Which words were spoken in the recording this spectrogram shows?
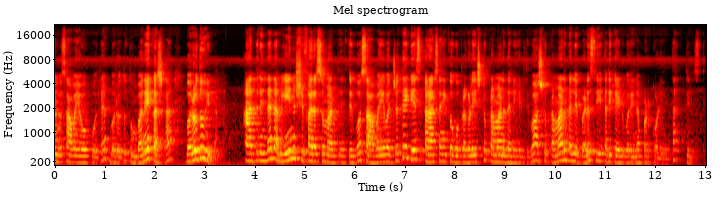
ನೀವು ಸಾವಯವಕ್ಕೆ ಹೋದರೆ ಬರೋದು ತುಂಬಾ ಕಷ್ಟ, ಬರೋದೂ ಇಲ್ಲ. ಆದ್ದರಿಂದ ನಾವೇನು ಶಿಫಾರಸು ಮಾಡ್ತಿರ್ತೀವೋ, ಸಾವಯವ ಜೊತೆಗೆ ರಾಸಾಯನಿಕ ಗೊಬ್ಬರಗಳು ಎಷ್ಟು ಪ್ರಮಾಣದಲ್ಲಿ ಹೇಳ್ತೀವೋ ಅಷ್ಟು ಪ್ರಮಾಣದಲ್ಲಿ ಬಳಸಿ ಅಧಿಕ ಇಳುವರಿನ ಪಡ್ಕೊಳ್ಳಿ ಅಂತ ತಿಳಿಸ್ತೀವಿ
